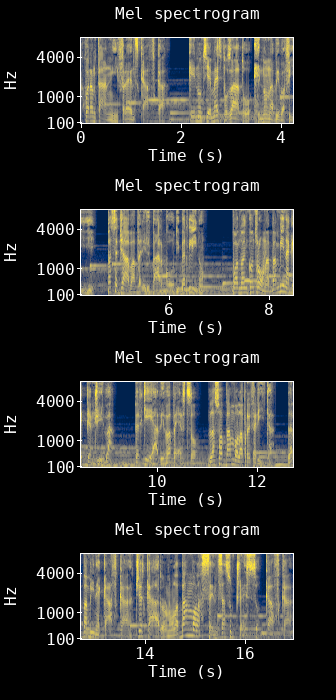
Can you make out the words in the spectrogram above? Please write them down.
A 40 anni Franz Kafka, che non si è mai sposato e non aveva figli, passeggiava per il parco di Berlino quando incontrò una bambina che piangeva perché aveva perso la sua bambola preferita. La bambina e Kafka cercarono la bambola senza successo. Kafka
